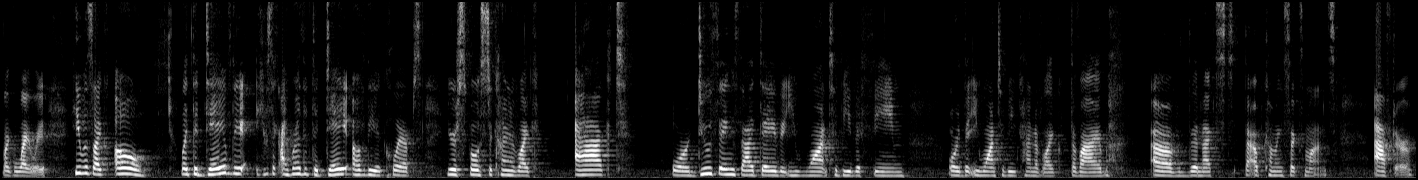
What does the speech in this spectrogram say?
like lightly. He was like, oh, like the day of the, he was like, I read that the day of the eclipse, you're supposed to kind of like act or do things that day that you want to be the theme or that you want to be kind of like the vibe of the next the upcoming six months after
